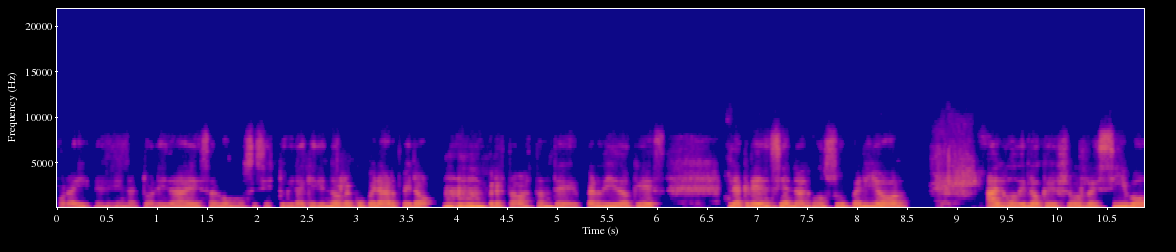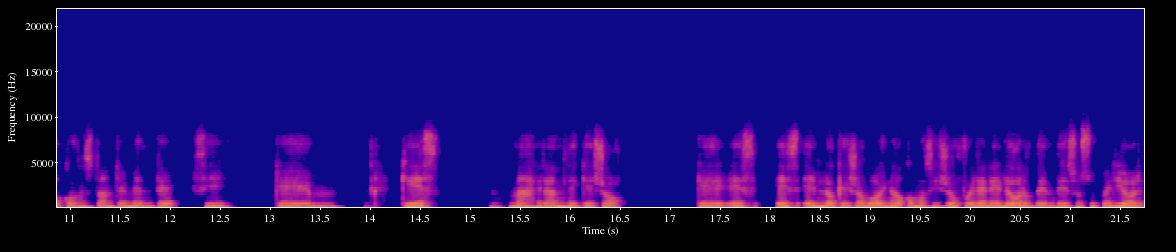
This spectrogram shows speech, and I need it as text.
por ahí en la actualidad es algo como si se estuviera queriendo recuperar, pero, pero está bastante perdido, que es la creencia en algo superior, algo de lo que yo recibo constantemente, ¿sí? que, que es más grande que yo que es, es en lo que yo voy, ¿no? Como si yo fuera en el orden de eso superior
